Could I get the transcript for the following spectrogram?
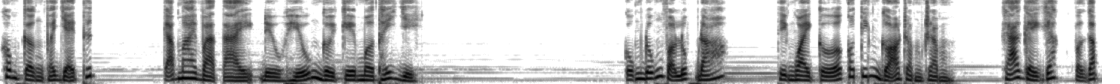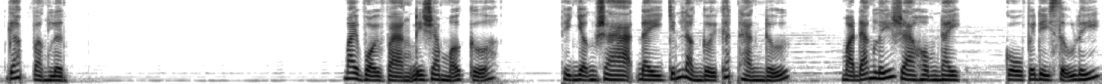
Không cần phải giải thích, cả Mai và Tài đều hiểu người kia mơ thấy gì. Cũng đúng vào lúc đó, thì ngoài cửa có tiếng gõ rầm rầm, khá gay gắt và gấp gáp vang lên. Mai vội vàng đi ra mở cửa, thì nhận ra đây chính là người khách hàng nữ mà đáng lý ra hôm nay cô phải đi xử lý.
